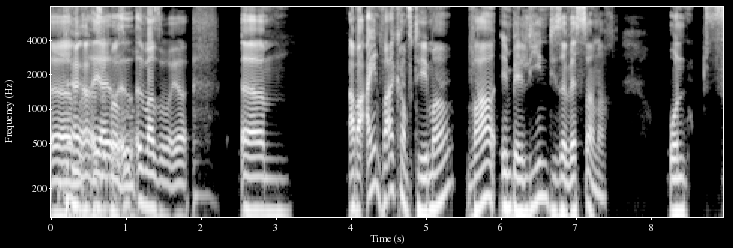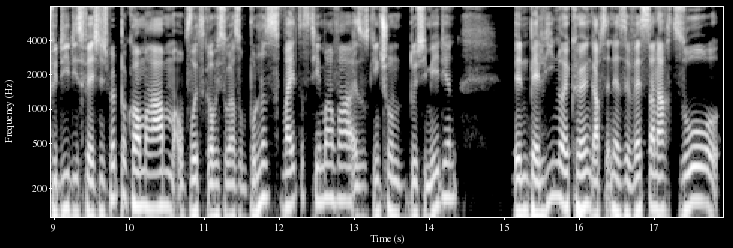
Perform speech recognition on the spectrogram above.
Ähm, Ja, ja, ist immer so. immer so, ja. Ähm, aber ein Wahlkampfthema war in Berlin die Silvesternacht. Und für die, die es vielleicht nicht mitbekommen haben, obwohl es, glaube ich, sogar so ein bundesweites Thema war, also es ging schon durch die Medien, in Berlin-Neukölln gab es in der Silvesternacht so,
